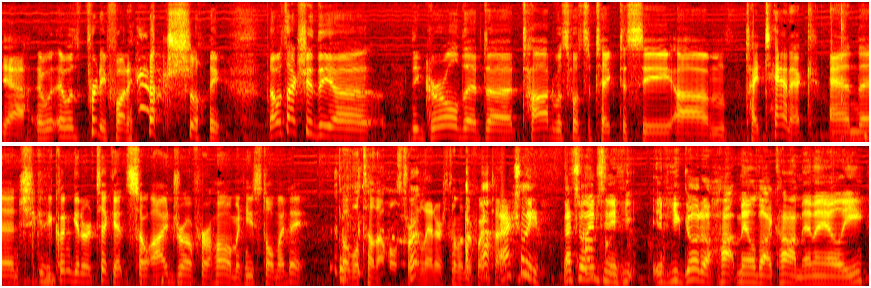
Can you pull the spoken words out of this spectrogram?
yeah, it, wa- it was pretty funny actually. That was actually the uh, the girl that uh, Todd was supposed to take to see um, Titanic, and then she he couldn't get her a ticket, so I drove her home, and he stole my date. But we'll tell that whole story later, some other point in time. Actually, that's really interesting. If you if you go to hotmail.com, M A L E,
